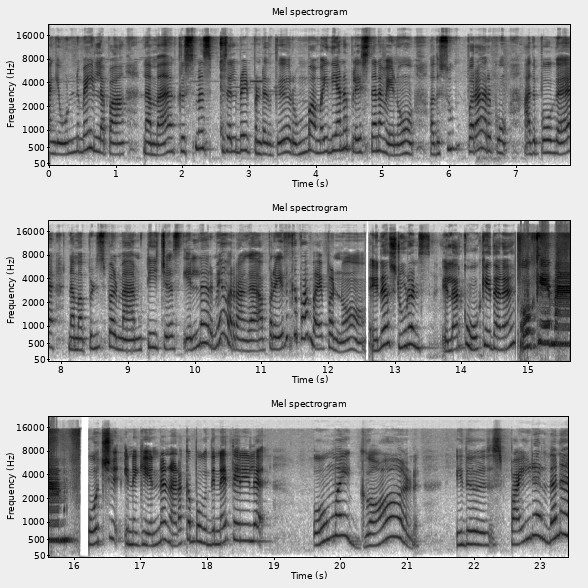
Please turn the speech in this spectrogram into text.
அங்க ஒண்ணுமே இல்லப்பா. நம்ம கிறிஸ்மஸ் செலிப்ரேட் பண்றதுக்கு ரொம்ப அமைதியான பிளேஸ் தானே வேணும். அது சூப்பரா இருக்கும். அது போக நம்ம பிரின்சிபல் மேம் டீச்சர்ஸ் எல்லாருமே வர்றாங்க. அப்புறம் எதுக்குப்பா பயப்படணும்? என்ன ஸ்டூடெண்ட்ஸ் எல்லாருக்கும் ஓகே தானே? ஓகே மேம் போச்சு. இன்னைக்கு என்ன நடக்க போகுதுன்னே தெரியல. ஓ மை காட் இது ஸ்பைடர் தானே?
